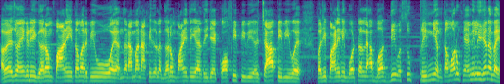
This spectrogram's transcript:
હવે જો અહીં આગળ ગરમ પાણી તમારે પીવું હોય, અંદર આમાં નાખી દો, એટલે ગરમ પાણી તૈયાર થઈ જાય કોફી પીવી હોય, ચા પીવી હોય, પછી પાણીની બોટલ આ બધી વસ્તુ પ્રીમિયમ તમારું ફેમિલી છે ને ભાઈ,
